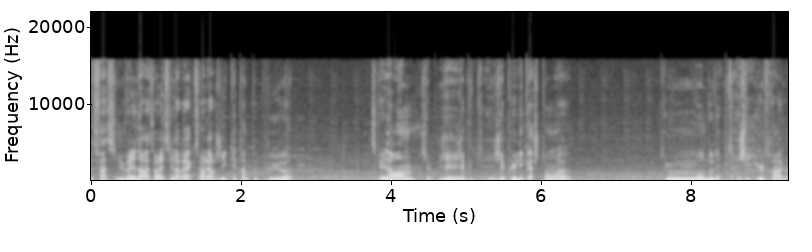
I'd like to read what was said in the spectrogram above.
enfin, si je verrai dans la soirée si la réaction allergique est un peu plus. euh, Parce qu'évidemment, j'ai- plus, les cachetons euh, qui m'ont donné. Putain, j'ai ultra mal.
